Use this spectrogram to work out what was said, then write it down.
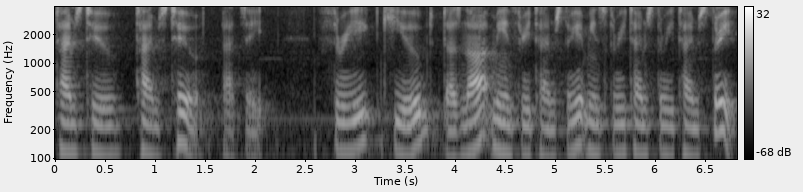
times 2 times 2. That's 8. 3 cubed does not mean 3 times 3. It means 3 times 3 times 3.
